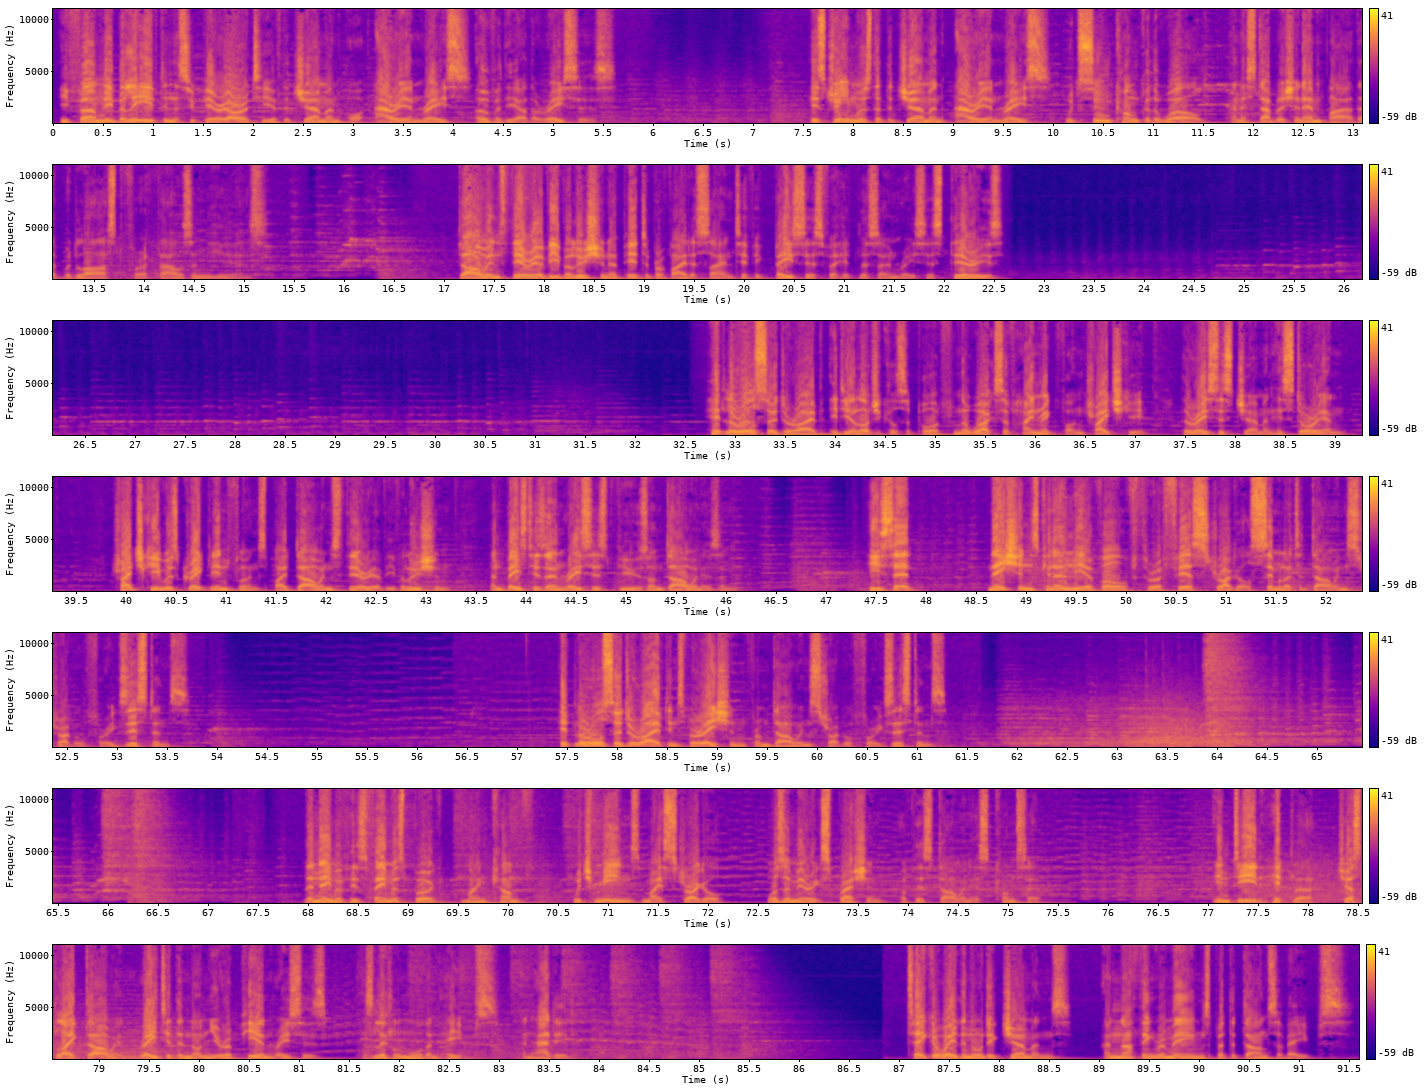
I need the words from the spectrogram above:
He firmly believed in the superiority of the German or Aryan race over the other races. His dream was that the German Aryan race would soon conquer the world and establish an empire that would last for a thousand years. Darwin's theory of evolution appeared to provide a scientific basis for Hitler's own racist theories. Hitler also derived ideological support from the works of Heinrich von Treitschke, the racist German historian. Treitschke was greatly influenced by Darwin's theory of evolution and based his own racist views on Darwinism. He said, Nations can only evolve through a fierce struggle similar to Darwin's struggle for existence. Hitler also derived inspiration from Darwin's struggle for existence. The name of his famous book, Mein Kampf, which means My Struggle, was a mere expression of this Darwinist concept. Indeed, Hitler, just like Darwin, rated the non-European races as little more than apes, and added, Take away the Nordic Germans, and nothing remains but the dance of apes.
